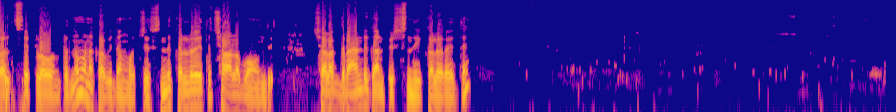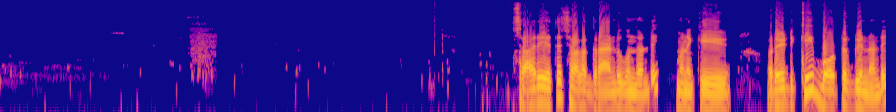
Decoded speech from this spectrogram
కలిసి ఎట్లా ఉంటుందో మనకు ఆ విధంగా వచ్చేసింది. కలర్ అయితే చాలా బాగుంది. చాలా గ్రాండ్గా అనిపిస్తుంది ఈ కలర్ అయితే. శారీ అయితే చాలా గ్రాండ్గా ఉందండి. మనకి రెడ్కి బౌటర్ బాటర్ గ్రీన్ అండి.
